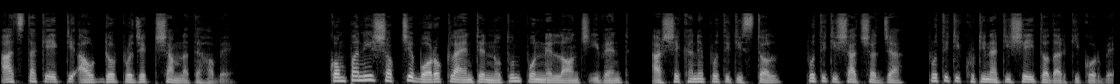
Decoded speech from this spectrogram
আজ তাকে একটি আউটডোর প্রজেক্ট সামলাতে হবে। কোম্পানির সবচেয়ে বড় ক্লায়েন্টের নতুন পণ্যের লঞ্চ ইভেন্ট, আর সেখানে প্রতিটি স্টল, প্রতিটি সাজসজ্জা, প্রতিটি খুঁটিনাটি সেই তদারকি করবে।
